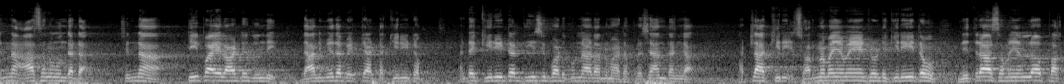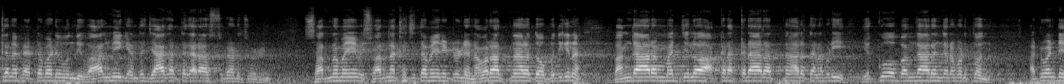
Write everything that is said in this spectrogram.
చిన్న ఆసనం ఉందట. చిన్న టీపాయి లాంటిది ఉంది. దాని మీద పెట్టాట కిరీటం. అంటే కిరీటం తీసి పడుకున్నాడనమాట ప్రశాంతంగా. అట్లా కిరీ స్వర్ణమయమైనటువంటి కిరీటం నిద్రా సమయంలో పక్కన పెట్టబడి ఉంది. వాల్మీకి ఎంత జాగ్రత్తగా రాస్తున్నాడు చూడండి. స్వర్ణమయ స్వర్ణ ఖచ్చితమైనటువంటి నవరత్నాలతో పొదిగిన బంగారం మధ్యలో అక్కడక్కడ రత్నాలు కనబడి ఎక్కువ బంగారం కనబడుతోంది. అటువంటి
